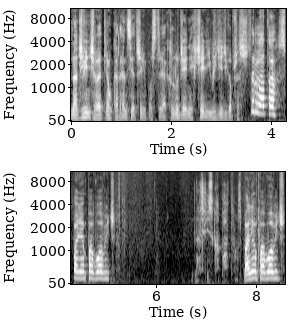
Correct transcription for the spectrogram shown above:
na dziewięcioletnią kadencję, czyli po prostu jak ludzie nie chcieli widzieć go przez 4 lata z panią Pawłowicz, nazwisko padło, z panią Pawłowicz,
